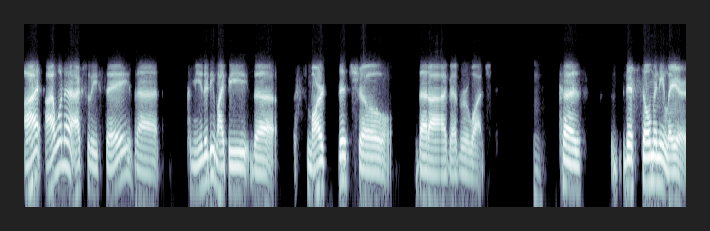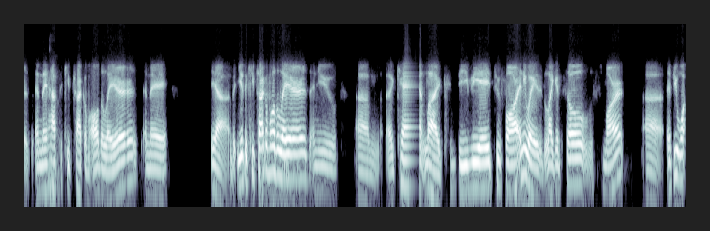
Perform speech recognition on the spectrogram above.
I I want to actually say that Community might be the smartest show that I've ever watched. Because hmm. there's so many layers and they have to keep track of all the layers and they yeah you have to keep track of all the layers and you um uh, can't like deviate too far anyway like it's so smart uh if you want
